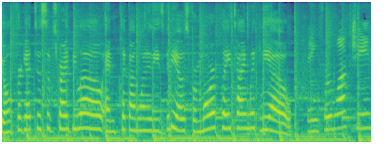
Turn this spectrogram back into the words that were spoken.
Don't forget to subscribe below and click on one of these videos for more Playtime with Leo. Thanks for watching.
